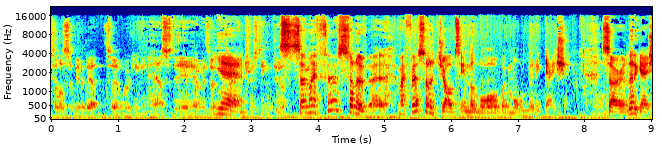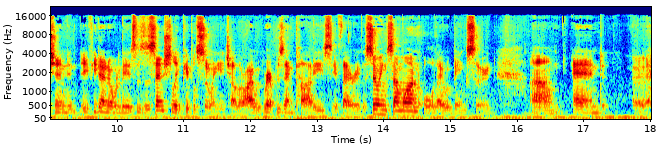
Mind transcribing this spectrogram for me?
Tell us a bit about uh, working in house there. Was it, Yeah. an interesting job? So my first sort of uh, my first sort of jobs in the law were more litigation. So litigation, if you don't know what it is, is essentially people suing each other. I would represent parties if they were either suing someone or they were being sued. Um, and uh,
